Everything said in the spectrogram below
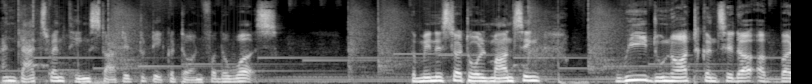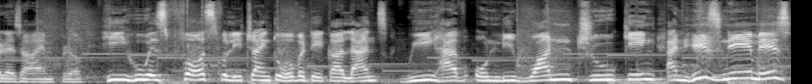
and that's when things started to take a turn for the worse. The minister told Mansingh, We do not consider Akbar as our emperor. He who is forcefully trying to overtake our lands. We have only one true king, and his name is.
